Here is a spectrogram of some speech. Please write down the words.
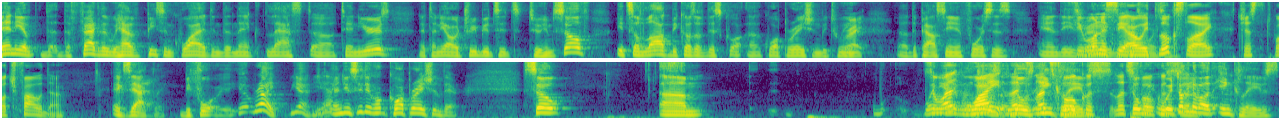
many of the, the fact that we have peace and quiet in the next last uh, 10 years netanyahu attributes it to himself it's a lot because of this co- uh, cooperation between Right. uh, the palestinian forces and the If you want to see how it looks like, just watch Fauda. exactly before yeah, right yeah. Yeah. and you see the co- cooperation there so um So what- have why- those, let's- those let's enclaves- focus- let's so we- we're talking on- about enclaves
